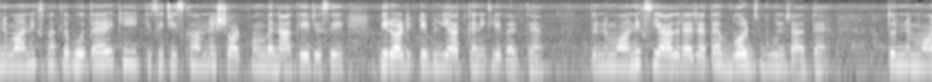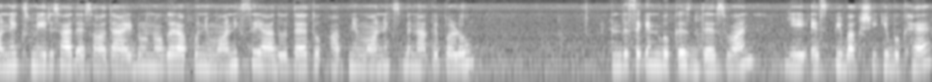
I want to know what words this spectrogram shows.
निमोनिक्स मतलब होता है कि किसी चीज़ का हमने शॉर्ट फॉर्म बना के जैसे पीरियोडिक टेबल याद करने के लिए करते हैं। तो निमोनिक्स याद रह जाता है वर्ड्स भूल जाते हैं। तो निमोनिक्स मेरे साथ ऐसा होता है। आई डोंट नो अगर आपको निमोनिक्स से याद होता है तो आप निमोनिक्स बना के पढ़ो। And the second book is this one ये एस पी बख्शी की बुक है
